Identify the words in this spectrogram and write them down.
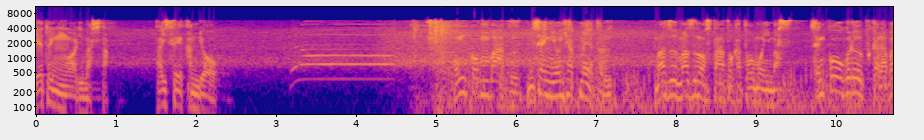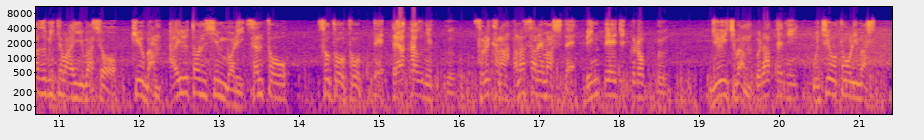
ゲートイン終わりました。態勢完了。香港ヴァーズ2400メートル。まずまずのスタートかと思います。先行グループからまず見てまいりましょう。9番、アイルトンシンボリ、先頭。外を通って、テアカウネック。それから離されまして、ヴィンテージクロップ。11番、ブラテに、内を通りました。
